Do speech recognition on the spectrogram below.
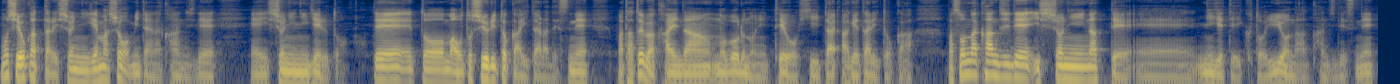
もしよかったら一緒に逃げましょうみたいな感じで、えー、一緒に逃げると。で、えっと、まあ、お年寄りとかいたらですね、まあ、例えば階段登るのに手を引いてあげたりとか、まあ、そんな感じで一緒になって、えー、逃げていくというような感じですね。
